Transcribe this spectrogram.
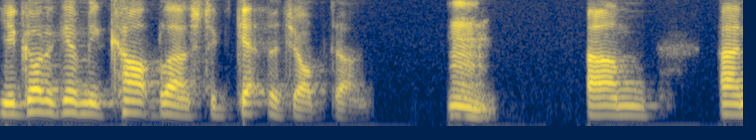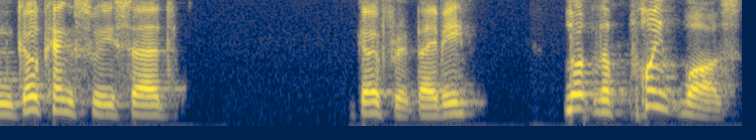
you've got to give me carte blanche to get the job done. Mm. Um, and Goh Keng Swee said, go for it, baby. Look, the point was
